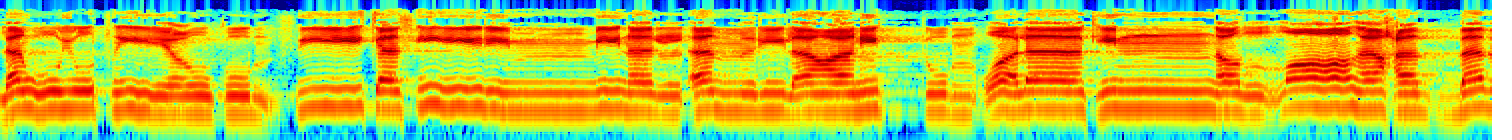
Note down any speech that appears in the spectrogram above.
لو يطيعكم في كثير من الأمر لعنتم ولكن الله حب حبب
